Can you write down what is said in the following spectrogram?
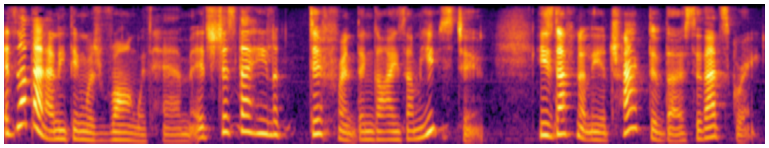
It's not that anything was wrong with him, it's just that he looked different than guys I'm used to. He's definitely attractive, though, so that's great.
